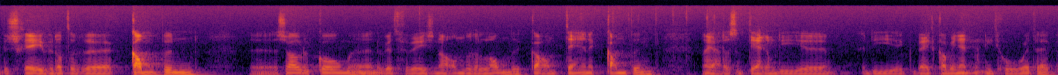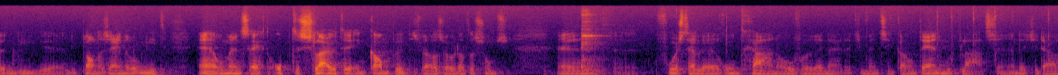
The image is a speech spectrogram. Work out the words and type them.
beschreven dat er kampen zouden komen. En er werd verwezen naar andere landen, quarantainekampen. Nou ja, dat is een term die, die ik bij het kabinet nog niet gehoord heb. En die, die plannen zijn er ook niet. Hè, om mensen echt op te sluiten in kampen. Het is wel zo dat er soms voorstellen rondgaan over nou, dat je mensen in quarantaine moet plaatsen en dat je daar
